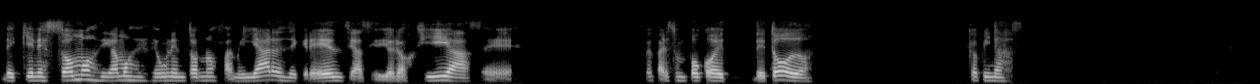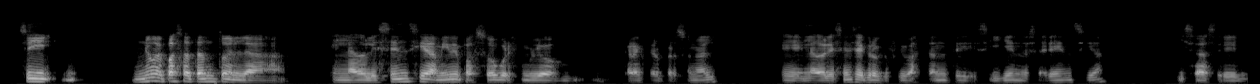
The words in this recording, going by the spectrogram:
de quiénes somos, digamos, desde un entorno familiar, desde creencias, ideologías, me parece un poco de, de todo. ¿Qué opinás? Sí, no me pasa tanto en la, en la adolescencia, a mí me pasó, por ejemplo, carácter personal, eh, en la adolescencia creo que fui bastante siguiendo esa herencia, quizás eh,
